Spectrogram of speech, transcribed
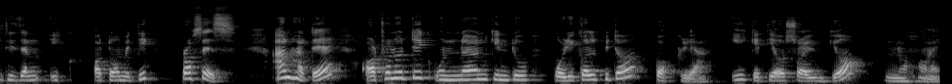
it is an automatic process আনহাতে অৰ্থনৈতিক উন্নয়ন কিন্তু পৰিকল্পিত প্ৰক্ৰিয়া ই কেতিয়াও স্বয়ংক্ৰিয় নহয়।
